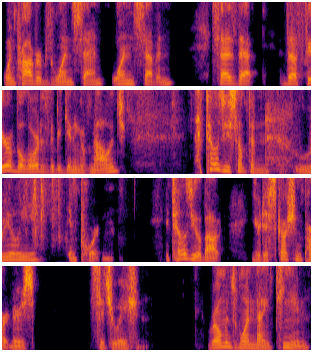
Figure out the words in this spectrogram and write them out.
when Proverbs 1, 1 7 says that the fear of the Lord is the beginning of knowledge, that tells you something really important. It tells you about your discussion partner's situation. Romans 1 19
